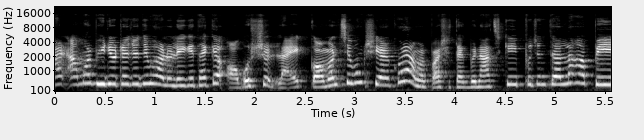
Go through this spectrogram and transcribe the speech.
আর আমার ভিডিওটা যদি ভালো লেগে থাকে, অবশ্যই লাইক কমেন্টস এবং শেয়ার করে আমার পাশে থাকবেন। আজকে এই পর্যন্ত আল্লাহ হাফিজ।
